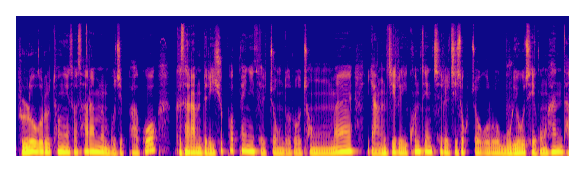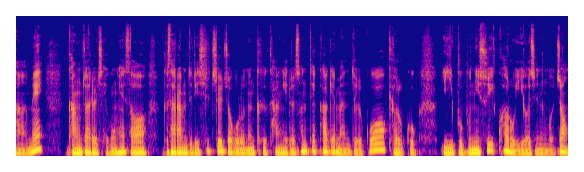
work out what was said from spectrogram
블로그를 통해서 사람을 모집하고 그 사람들이 슈퍼팬이 될 정도로 정말 양질의 콘텐츠를 지속적으로 무료 제공한 다음에 강좌를 제공해서 그 사람들이 실질적으로는 그 강의를 선택하게 만들고 결국 이 부분이 수익화로 이어지는 거죠.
